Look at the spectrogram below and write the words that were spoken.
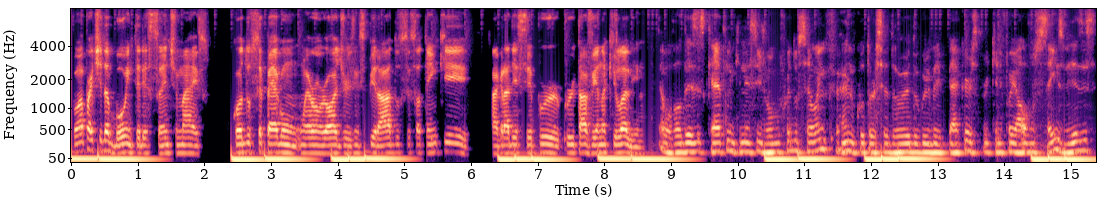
foi uma partida boa, interessante, mas quando você pega um, Aaron Rodgers inspirado, você só tem que agradecer por por estar tá vendo aquilo ali. Né? É, o Valdez Scantling que nesse jogo foi do céu ao inferno com o torcedor do Green Bay Packers, porque ele foi alvo seis vezes,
